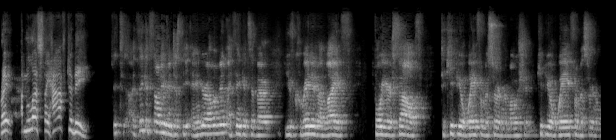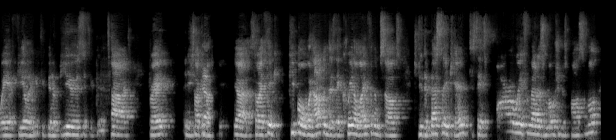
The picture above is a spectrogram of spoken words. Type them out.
right? Unless they have to be. It's, I think it's not even just the anger element. I think it's about you've created a life for yourself to keep you away from a certain emotion, keep you away from a certain way of feeling. If you've been abused, if you've been attacked, right? And you talk Yeah. about, yeah. So I think people, what happens is they create a life for themselves to do the best they can to stay as far away from that as emotion as possible,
